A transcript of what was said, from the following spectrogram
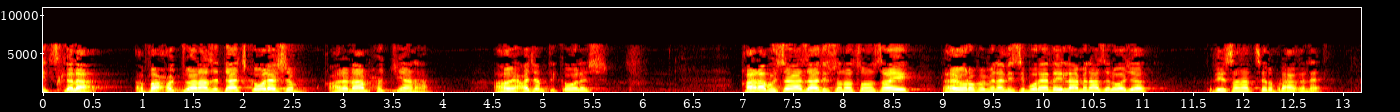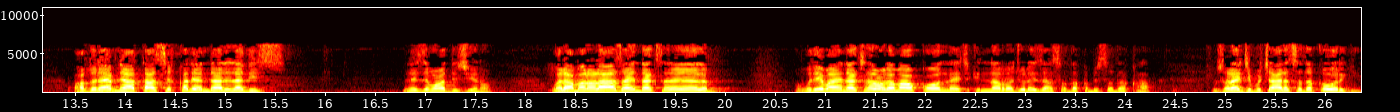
اڅ کلا افحج انا زه تاج کولای شم قال نام حج انا او حجم ته کول شي قال ابو سعيد ذاتي سنت سنت صحيح لا يعرف من حديث بريده الا من هذا الوجه دې سند صرف راغله عبد الله ابن عطاء ثقه ده اندال الحديث نزد محدثينو والعمل على هذا عند اكثر العلم وبدې باندې اکثر علما قول لج ان الرجل اذا صدق بصدقه سړی چې په چاله صدقه ورګي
